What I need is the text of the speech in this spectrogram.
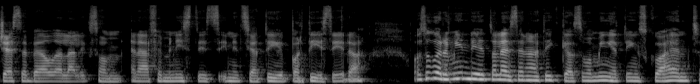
Jezebel eller liksom eller Feministiskt initiativ partisida. Och så går de in dit och läser en artikel som om ingenting skulle ha hänt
